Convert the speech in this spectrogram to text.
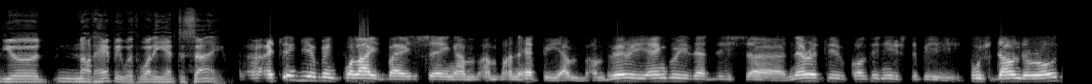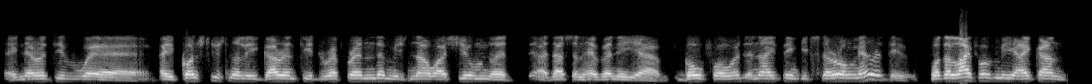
you're not happy with what he had to say. Uh, I think you've been polite by saying I'm I'm unhappy. I'm I'm very angry that this uh, narrative continues to be pushed down the road. A narrative where a constitutionally guaranteed referendum is now assumed that uh, doesn't have any uh, go forward, and I think it's the wrong narrative. For the life of me, I can't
